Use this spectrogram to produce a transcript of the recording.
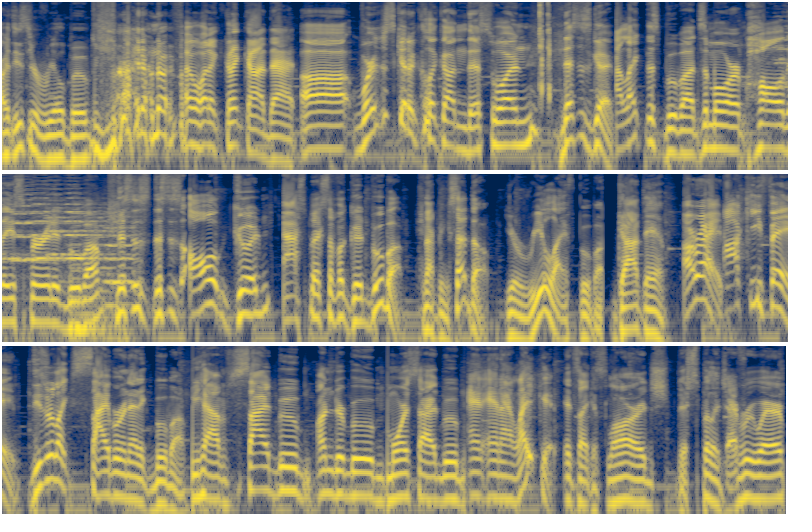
Are these your real boobs? I don't know if I want to click on that. Uh, we're just gonna click on this one. This is good. I like this booba. It's a more holiday spirited booba. This is this is all good aspects of a good booba. That being said though, your real life booba. Goddamn. All right, Aki Faye. These are like cybernetic booba. We have side boob, under boob, more side boob, and, and I like it. It's like it's large. There's spillage everywhere.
